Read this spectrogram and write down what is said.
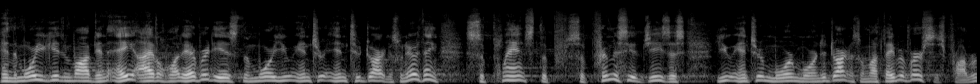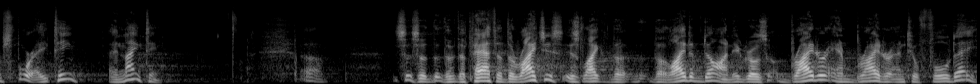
And the more you get involved in a idol, whatever it is, the more you enter into darkness. When everything supplants the supremacy of Jesus, you enter more and more into darkness. One of my favorite verses, Proverbs 4 18 and 19. Uh, so, so the, the path of the righteous is like the, the light of dawn, it grows brighter and brighter until full day.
